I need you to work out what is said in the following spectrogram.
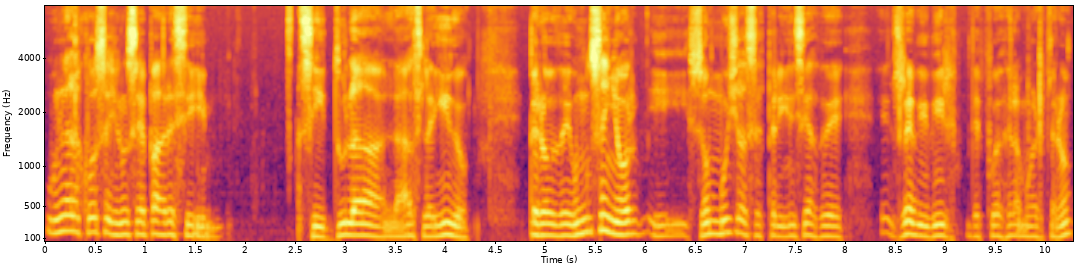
una de las cosas, yo no sé, padre, si, si tú la, has leído, pero de un señor, y son muchas experiencias de revivir después de la muerte, ¿no?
